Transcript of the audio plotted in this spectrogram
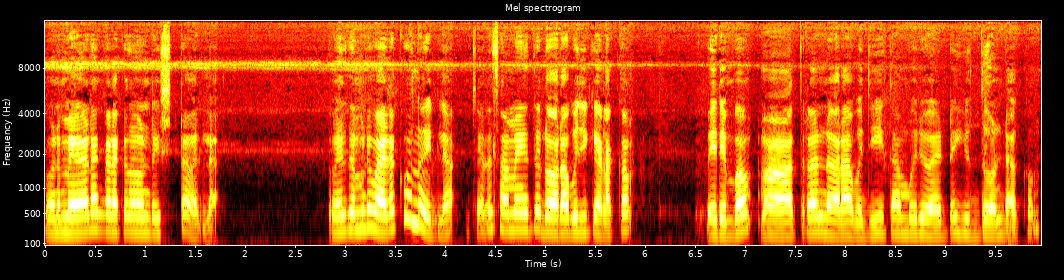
നമ്മുടെ മേടം കിടക്കുന്നതുകൊണ്ട് ഇഷ്ടമല്ല. ഇവർ തമ്മിൽ വഴക്കൊന്നുമില്ല. ചില സമയത്ത് ഡോറാബുജിക്ക് ഇളക്കം വരുമ്പം മാത്രം ഡോറാബുജി തമ്പുരുമായിട്ട് യുദ്ധം ഉണ്ടാക്കും.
